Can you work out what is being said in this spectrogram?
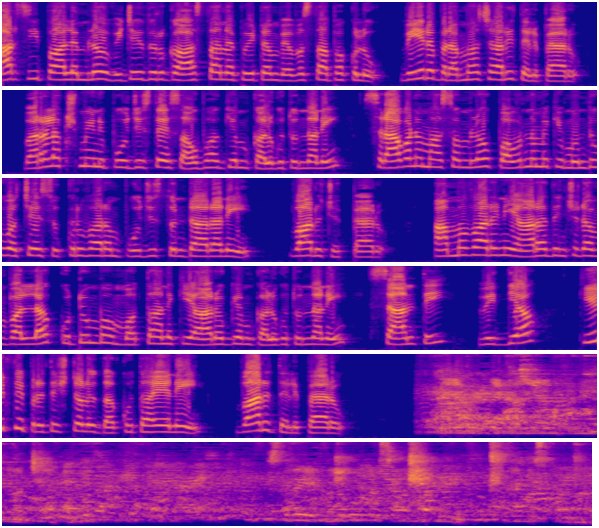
ఆర్సీపాలెంలో విజయదుర్గ ఆస్థాన పీఠం వ్యవస్థాపకులు వీర బ్రహ్మచారి తెలిపారు. వరలక్ష్మిని పూజిస్తే సౌభాగ్యం కలుగుతుందని శ్రావణమాసంలో పౌర్ణమికి ముందు వచ్చే శుక్రవారం పూజిస్తుంటారని వారు చెప్పారు. అమ్మవారిని ఆరాధించడం వల్ల కుటుంబం మొత్తానికి ఆరోగ్యం కలుగుతుందని శాంతి విద్య కీర్తి ప్రతిష్టలు దక్కుతాయని వారు తెలిపారు. శ్రీ కలుగోల స్వామి దేవస్థానం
